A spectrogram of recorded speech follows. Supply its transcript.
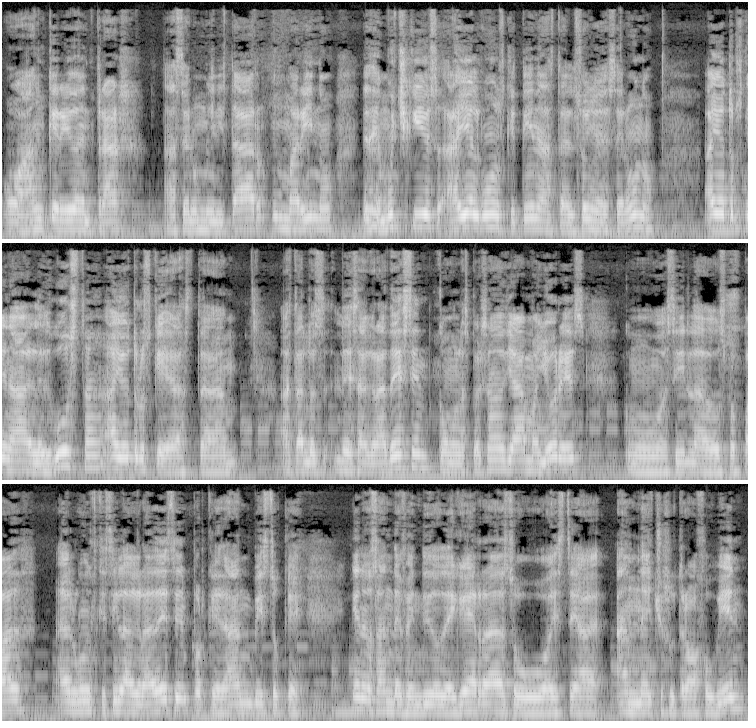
o han querido entrar a ser un militar, un marino, desde muy chiquillos. Hay algunos que tienen hasta el sueño de ser uno. Hay otros que nada les gusta, hay otros que hasta, hasta los, les agradecen, como las personas ya mayores, como así los papás. Hay algunos que sí le agradecen porque han visto que, que nos han defendido de guerras o este, ha- han hecho su trabajo bien.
